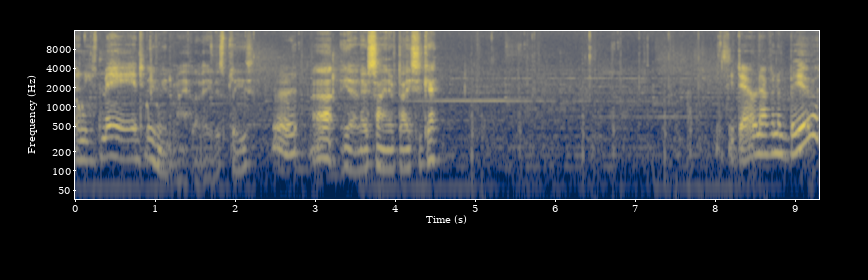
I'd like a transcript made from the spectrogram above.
And he's mad. Leave me to my elevators, please. Right. Uh, yeah, no sign of Daisuke. Is he down having a beer?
